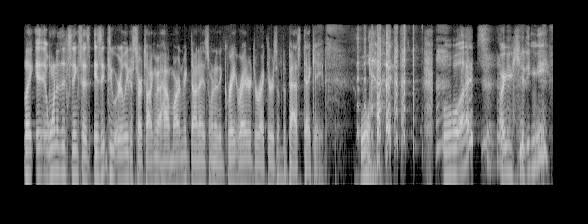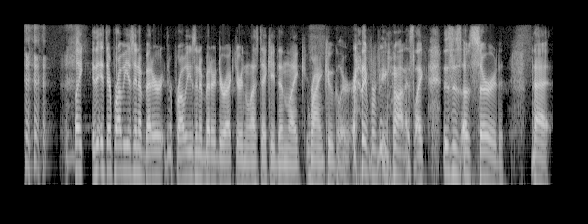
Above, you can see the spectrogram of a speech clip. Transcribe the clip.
Like it, one of the things says, "Is it too early to start talking about how Martin McDonagh is one of the great writer directors of the past decade?" what? what? Are you kidding me? Like it, there probably isn't a better there probably isn't a better director in the last decade than like Ryan Coogler. if we're being honest, like this is absurd. That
